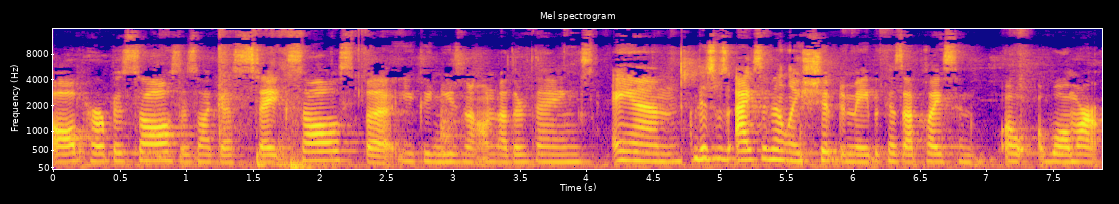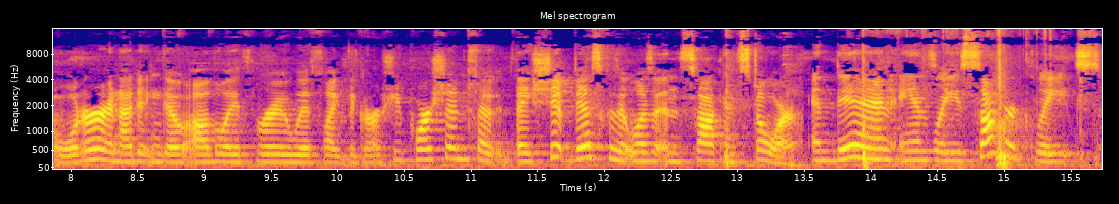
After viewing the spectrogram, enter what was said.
all-purpose sauce. It's like a steak sauce, but you can use it on other things. And this was accidentally shipped to me because I placed a Walmart order and I didn't go all the way through with like the grocery portion. So they shipped this because it wasn't in stock in store. And then Ansley's soccer cleats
